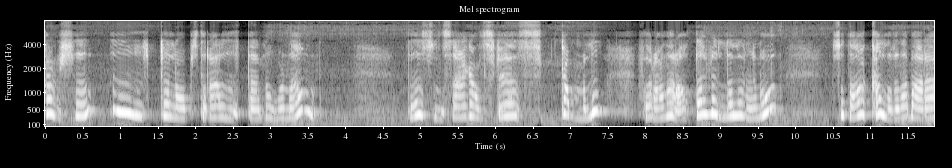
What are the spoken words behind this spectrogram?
Kanskje ikke Lobster har gitt deg noe navn? Det syns jeg er ganske skammelig, for han har hatt deg veldig lenge nå. Så da kaller vi deg bare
